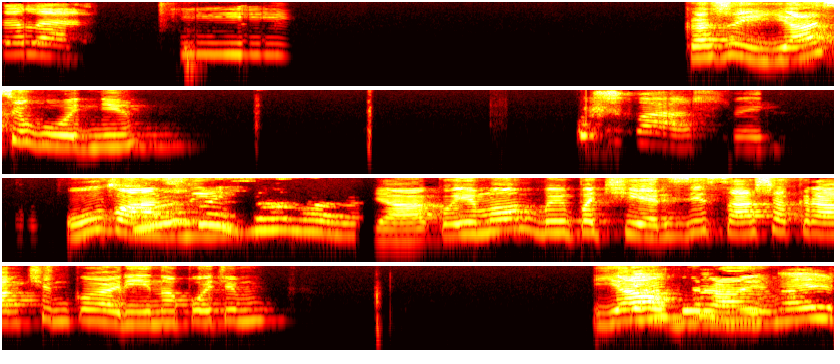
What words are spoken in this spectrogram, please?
зелений. Кажи, я сьогодні Уважний. уважний. Дякуємо. Ми по черзі. Саша Кравченко, Аріна потім. Я обираю. вибираю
